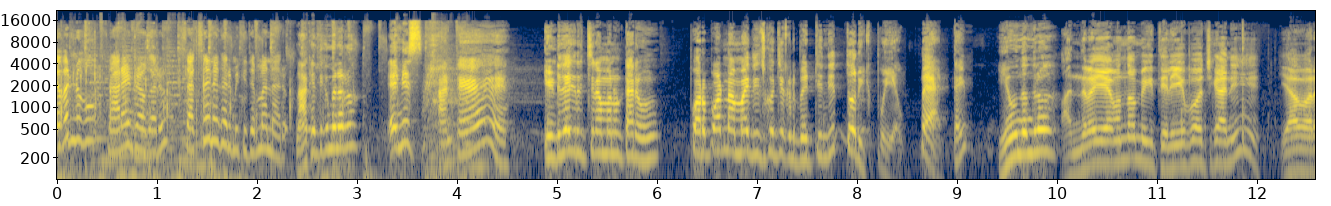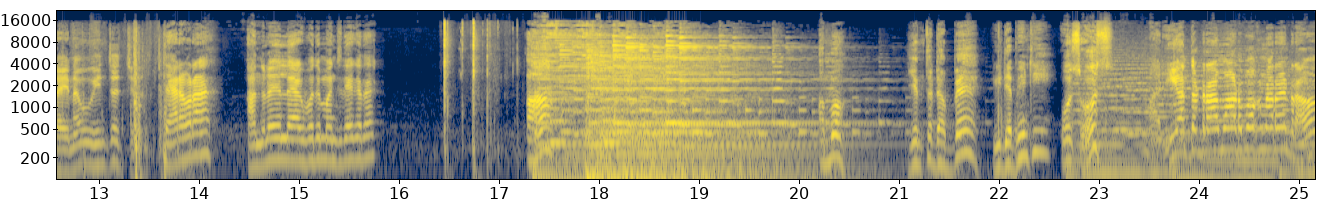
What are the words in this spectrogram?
ఎవరు నువ్వు? నారాయణరావు గారు సక్సేనా గారు మీకు ఇమ్మన్నారు నాకెందుకు విన్నారు ఏ మిస్ అంటే ఇంటి దగ్గర ఇచ్చినామని ఉంటారు. పొరపాటున అమ్మాయి తీసుకొచ్చి ఇక్కడ పెట్టింది దొరికిపోయావు. బ్యాడ్ టైం ఏముంది అందులో? అందులో ఏముందో మీకు తెలియకపోవచ్చు కానీ ఎవరైనా ఊహించొచ్చు. తెరవరా? అందులో ఏం లేకపోతే మంచిదే కదా. అమ్మో ఇంత డబ్బే? ఈ డబ్బేంటి? ఓ సోస్ మరీ అంత డ్రామా ఆడబోకున్నారాయణరావు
